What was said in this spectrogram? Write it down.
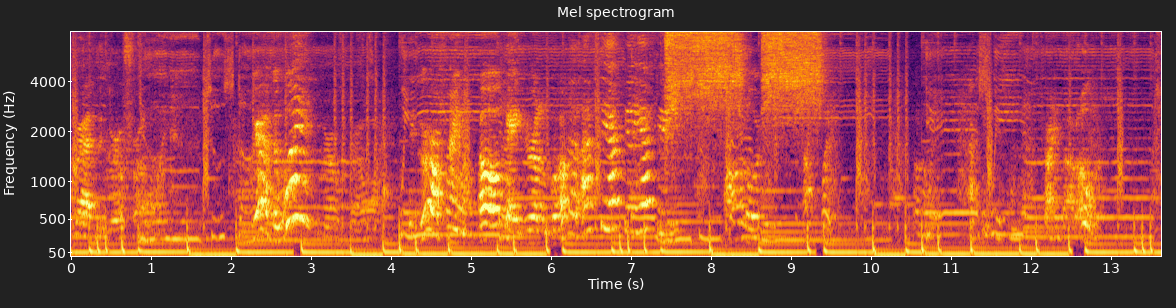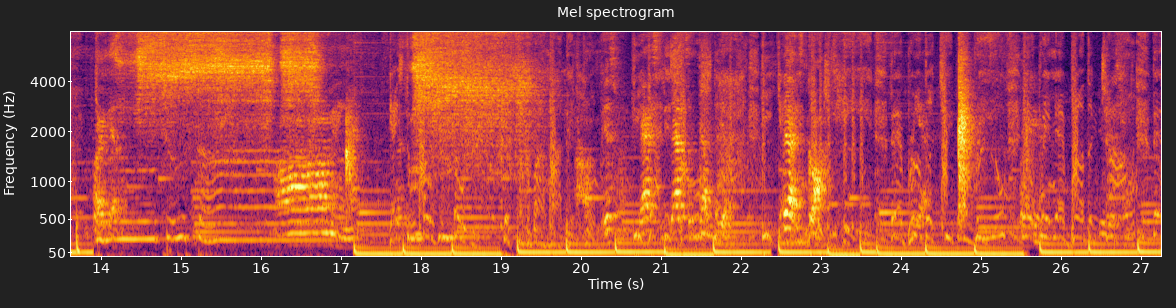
grab the girlfriend one. Grab the what? Girlfriend one. The girlfriend one. Oh, okay, girl and boy. I see, I feel you, I feel. Oh, Lord. Oh, wait. Oh, wait. I think this one is probably about over. Probably got Oh, man. Oh, this one, that's, that's a. That's gone. Yeah.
